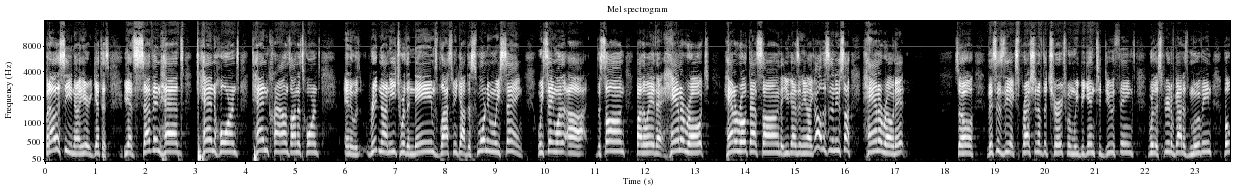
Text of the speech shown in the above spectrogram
But out of the sea, now here, get this. You had seven heads, ten horns, ten crowns on its horns, and it was written on each were the names, blasphemy God. This morning when we sang, we sang one, uh, the song, by the way, that Hannah wrote. Hannah wrote that song that you guys, and you're like, oh, this is a new song. Hannah wrote it. So, this is the expression of the church when we begin to do things where the Spirit of God is moving. But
